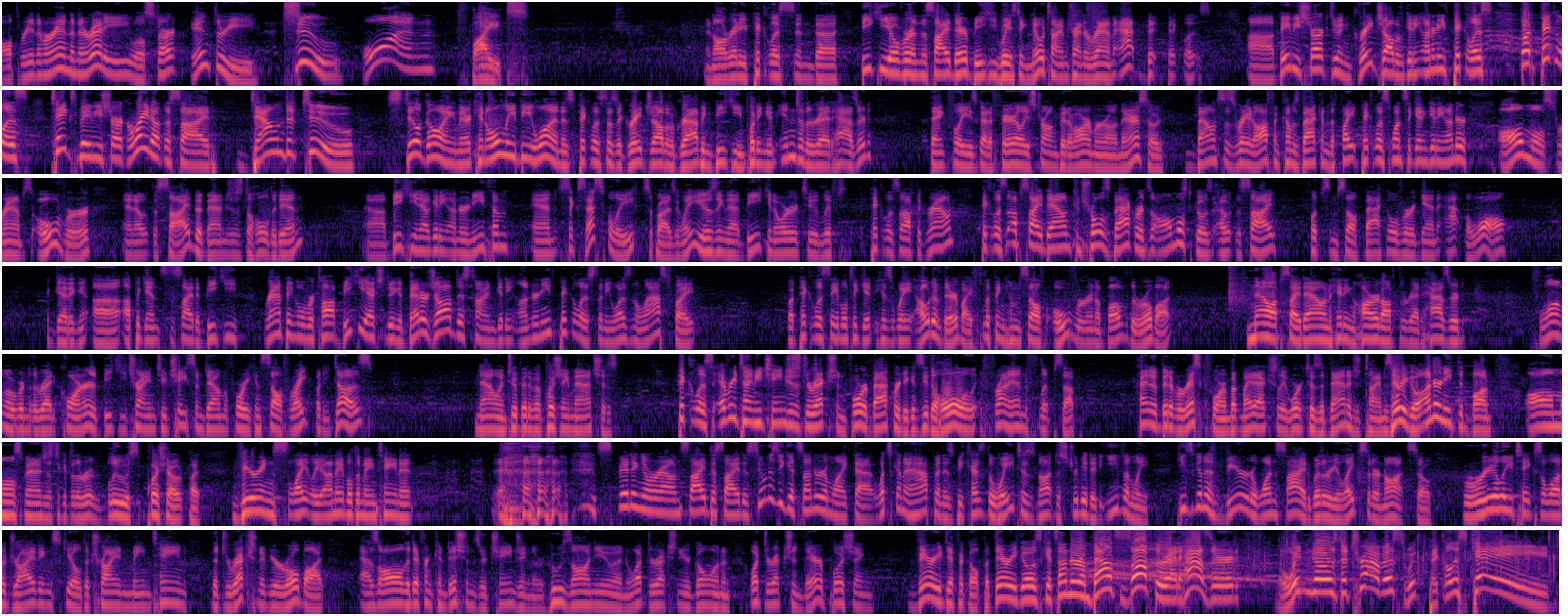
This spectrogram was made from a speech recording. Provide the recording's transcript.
All three of them are in and they're ready. We'll start in three, two, one, fight. And already Picolas and uh, Beaky over in the side there. Beaky wasting no time trying to ram at Bit Picolas. Uh, Baby Shark doing a great job of getting underneath Picolas, but Picolas takes Baby Shark right out the side, down to two. Still going. There can only be one as Picolas does a great job of grabbing Beaky and putting him into the red hazard. Thankfully, he's got a fairly strong bit of armor on there, so bounces right off and comes back into the fight. Picolas once again getting under, almost ramps over and out the side, but manages to hold it in. Uh, Beaky now getting underneath him and successfully, surprisingly, using that beak in order to lift Picolas off the ground. Picolas upside down, controls backwards, almost goes out the side, flips himself back over again at the wall. Getting uh, up against the side of Beaky, ramping over top. Beaky actually doing a better job this time getting underneath Picolas than he was in the last fight. But Picolas able to get his way out of there by flipping himself over and above the robot. Now upside down, hitting hard off the red hazard flung over into the red corner. Beaky trying to chase him down before he can self right, but he does. Now into a bit of a pushing match as Picolas, every time he changes direction forward, backward, you can see the whole front end flips up. Kind of a bit of a risk for him, but might actually work to his advantage at times. There we go, underneath the bottom. Almost manages to get to the blue push out, but veering slightly, unable to maintain it. spinning around side to side. As soon as he gets under him like that, what's going to happen is because the weight is not distributed evenly, he's going to veer to one side whether he likes it or not. So, really takes a lot of driving skill to try and maintain the direction of your robot as all the different conditions are changing. Or who's on you and what direction you're going and what direction they're pushing. Very difficult, but there he goes, gets under him, bounces off the red hazard. A win goes to Travis with Picolas Cage.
